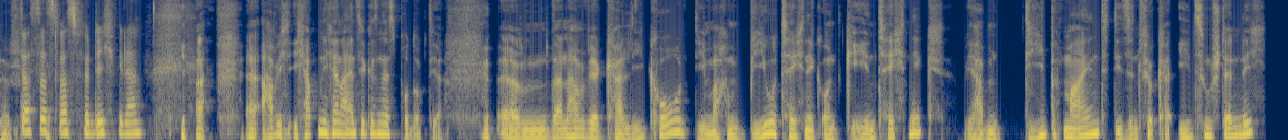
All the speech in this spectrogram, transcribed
das ist was für dich wieder. Ja, äh, habe ich. Ich habe nicht ein einziges Nest-Produkt hier. Ähm, dann haben wir Calico, die machen Biotechnik und Gentechnik. Wir haben DeepMind, die sind für KI zuständig.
